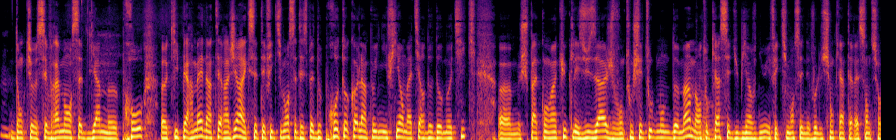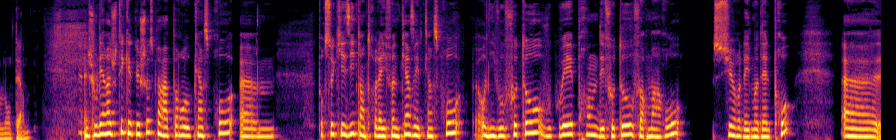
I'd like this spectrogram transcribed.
donc euh, c'est vraiment cette gamme euh, Pro euh, qui permet d'interagir avec cette effectivement cette espèce de protocole un peu unifié en matière de domotique. je suis pas convaincu que les usages vont toucher tout le monde demain, mais en tout cas c'est du bienvenu. Effectivement, c'est une évolution qui est intéressante sur le long terme. Je voulais rajouter quelque chose par rapport au 15 Pro. Pour ceux qui hésitent entre l'iPhone 15 et le 15 Pro, au niveau photo, vous pouvez prendre des photos au format RAW sur les modèles Pro. Euh,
